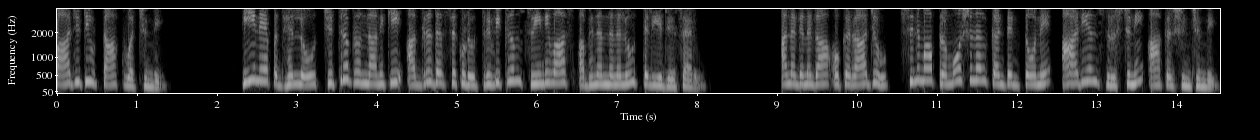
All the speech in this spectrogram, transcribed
పాజిటివ్ టాక్ వచ్చింది. ఈ నేపథ్యంలో చిత్ర బృందానికి అగ్రదర్శకుడు త్రివిక్రమ్ శ్రీనివాస్ అభినందనలు తెలియజేశారు. Anaganaga Oka Raju cinema promotional content తోనే ఆడియన్స్ దృష్టిని ఆకర్షించింది.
